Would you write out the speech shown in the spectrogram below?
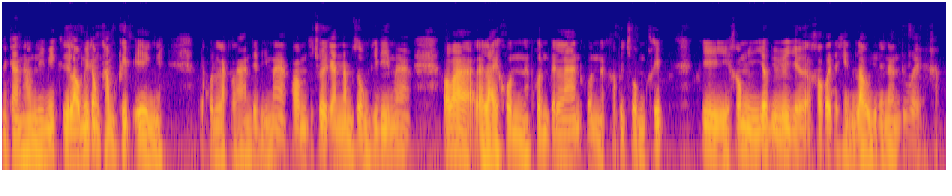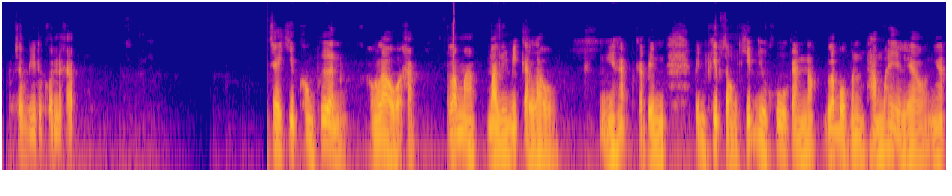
ในการทำรีมิกคือเราไม่ต้องทำคลิปเองไงคนหลักล้านจะดีมาก เพราะมันจะช่วยกันนำส่งที่ดีมาก เพราะว่าหลาย ๆ คนคนเป็นล้านคนเขาไปชมคลิป ที่เขามียอดวิวเยอะๆเขาก็จะเห็นเราอยู่ในนั้นด้วยครับโชคดีทุกคนนะครับ ใช้คลิปของเพื่อนของเราอะครับ เรามามารีมิกกับเราอย่างเงี้ยฮะก็เป็นเป็นคลิปสองคลิปอยู่คู่กันเนาะระบบมันทำให้อยู่แล้วอย่างเงี้ย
